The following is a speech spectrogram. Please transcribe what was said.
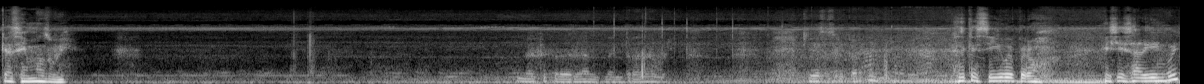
¿Qué hacemos, güey? No hay que perder la, la entrada, güey. ¿Quieres acercarte? Es que sí, güey, pero. ¿Y si es alguien, güey?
